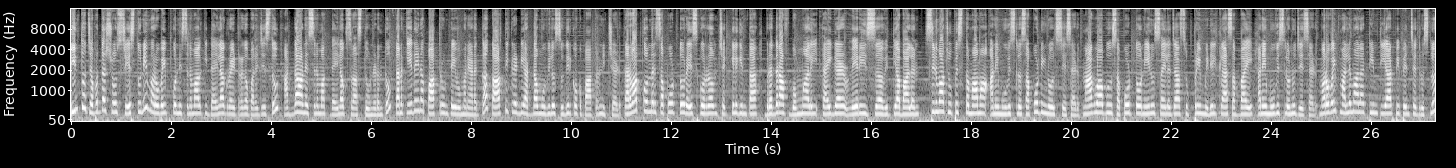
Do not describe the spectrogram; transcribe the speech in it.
దీంతో జబర్దస్త్ షోస్ చేస్తూనే మరోవైపు కొన్ని సినిమాలకి డైలాగ్ రైటర్గా పనిచేస్తూ అడ్డా అనే సినిమాకి డైలాగ్స్ రాస్తూ ఉండడంతో తనకేదైనా పాత్ర ఉంటే ఇవ్వమని అడగ్గా కార్తీక్ రెడ్డి అడ్డా మూవీలో సుధీర్ ఒక పాత్రని ఇచ్చాడు. తర్వాత కొందరి సపోర్ట్తో రేస్ గుర్రం చెక్కిలిగింత బ్రదర్ ఆఫ్ బొమ్మాలి టైగర్ వేరీస్ విద్యా బాలన్ సినిమా చూపిస్తా మామ అనే మూవీస్లో సపోర్టింగ్ రోల్స్ చేశాడు. నాగబాబు సపోర్ట్తో నేను శైలజ సుప్రీం మిడిల్ క్లాస్ అబ్బాయి అనే మూవీస్ లోనూ చేశాడు. మరోవైపు మల్లెమాల టీం టీఆర్పీ పెంచే దృష్టిలో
